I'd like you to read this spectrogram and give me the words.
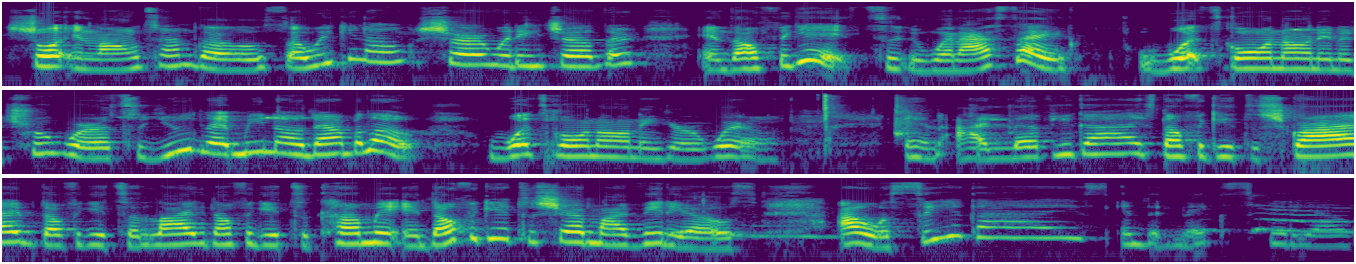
short and long term goals so we can all share with each other and don't forget to when I say what's going on in the Tru world. So you let me know down below what's going on in your world. And I love you guys. Don't forget to subscribe. Don't forget to like. Don't forget to comment. And don't forget to share my videos. I will see you guys in the next video.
